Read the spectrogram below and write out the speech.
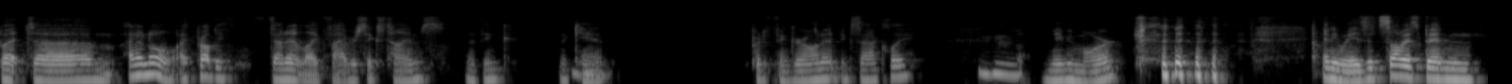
But um, I don't know. I've probably done it like five or six times. I think I mm-hmm. can't mm-hmm. put a finger on it exactly. Mm-hmm. Maybe more. Anyways, it's always been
